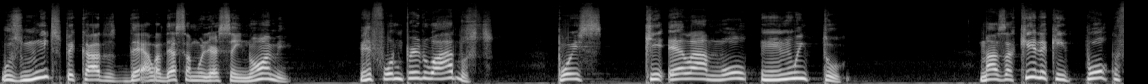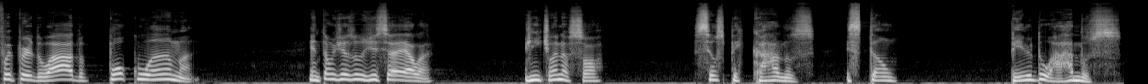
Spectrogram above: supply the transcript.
os muitos pecados dela, dessa mulher sem nome, foram perdoados, pois que ela amou muito. Mas aquele a quem pouco foi perdoado, pouco ama. Então Jesus disse a ela: Gente, olha só, seus pecados estão perdoados.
